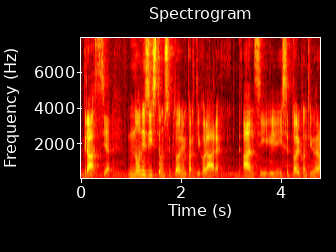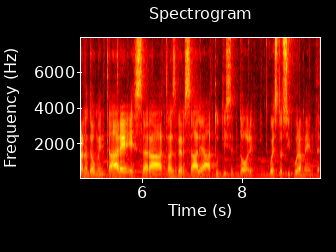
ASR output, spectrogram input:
Grazie. Non esiste un settore in particolare, anzi i, settori continueranno ad aumentare e sarà trasversale a tutti i settori, questo sicuramente.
